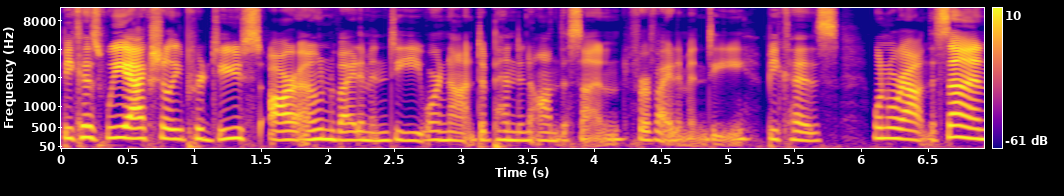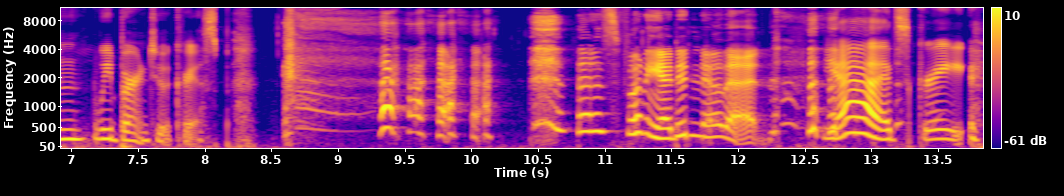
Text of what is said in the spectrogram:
because we actually produce our own vitamin D. We're not dependent on the sun for vitamin D because when we're out in the sun, we burn to a crisp. that is funny. I didn't know that. yeah, it's great.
